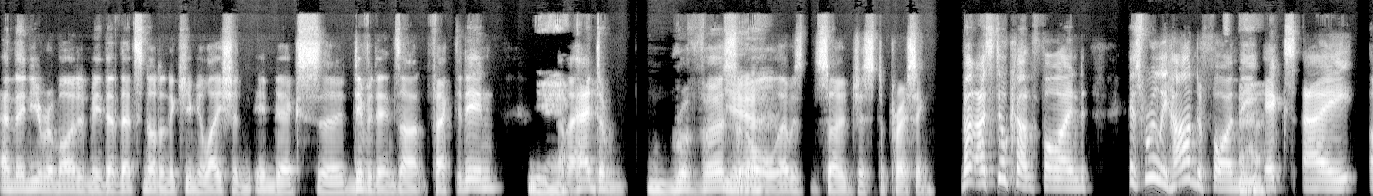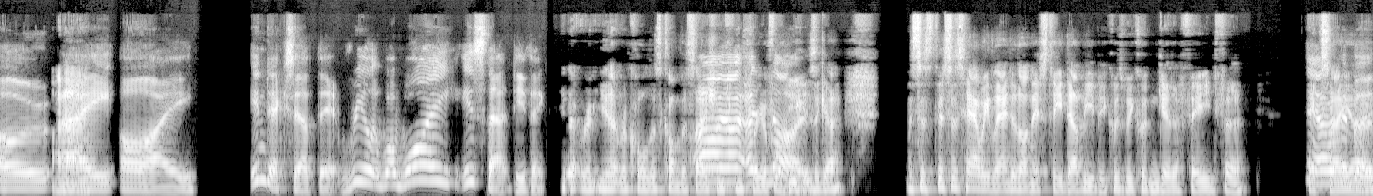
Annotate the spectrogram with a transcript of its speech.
And then you reminded me that that's not an accumulation index. Uh, dividends aren't factored in. Yeah. And I had to reverse yeah. it all. That was so just depressing. But I still can't find it's really hard to find the XAOAI index out there. Really, why is that? Do you think? You don't, re- you don't recall this conversation from three or four no. years ago? This is this is how we landed on STW because we couldn't get a feed for yeah, XAO I remember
